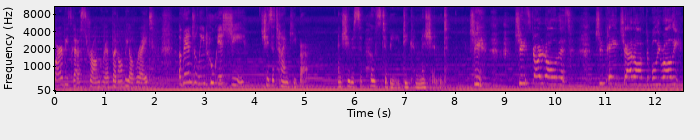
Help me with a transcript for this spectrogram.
Barbie's got a strong grip, but I'll be alright. Evangeline, who is she? She's a timekeeper, and she was supposed to be decommissioned. She. She started all of this. She paid Chad off to bully Raleigh,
